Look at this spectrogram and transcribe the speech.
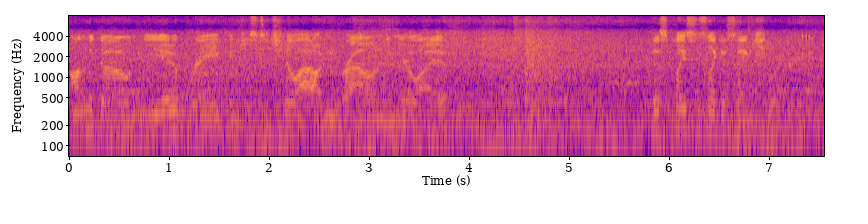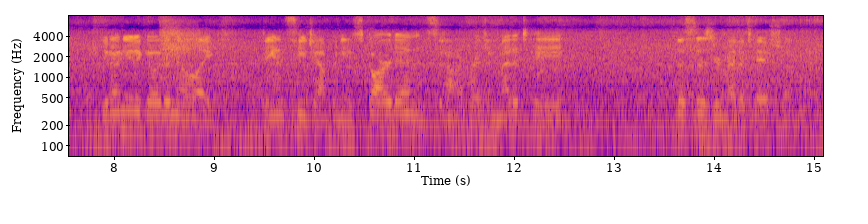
on the go and you need a break and just to chill out and ground in your life, this place is like a sanctuary. You don't need to go to no like fancy Japanese garden and sit on a bridge and meditate. This is your meditation.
